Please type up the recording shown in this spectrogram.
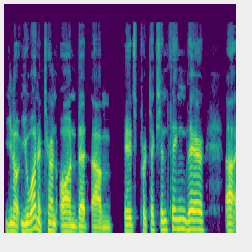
you know, you want to turn on that um, edge protection thing there uh,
